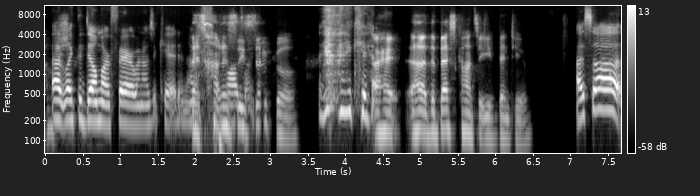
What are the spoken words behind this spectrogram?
oh, at shit. like the Del Mar Fair when I was a kid. And that's honestly so cool. Thank you. All right. Uh, the best concert you've been to? I saw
